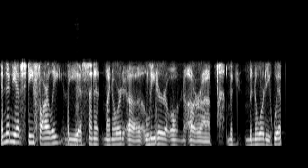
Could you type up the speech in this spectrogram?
and then you have Steve Farley, the uh, Senate minority uh, leader on, or uh, minority whip,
